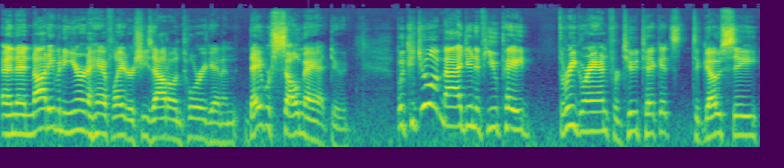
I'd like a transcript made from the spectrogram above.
And then not even a year and a half later, she's out on tour again, and they were so mad, dude. But could you imagine if you paid three grand for two tickets to go see?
